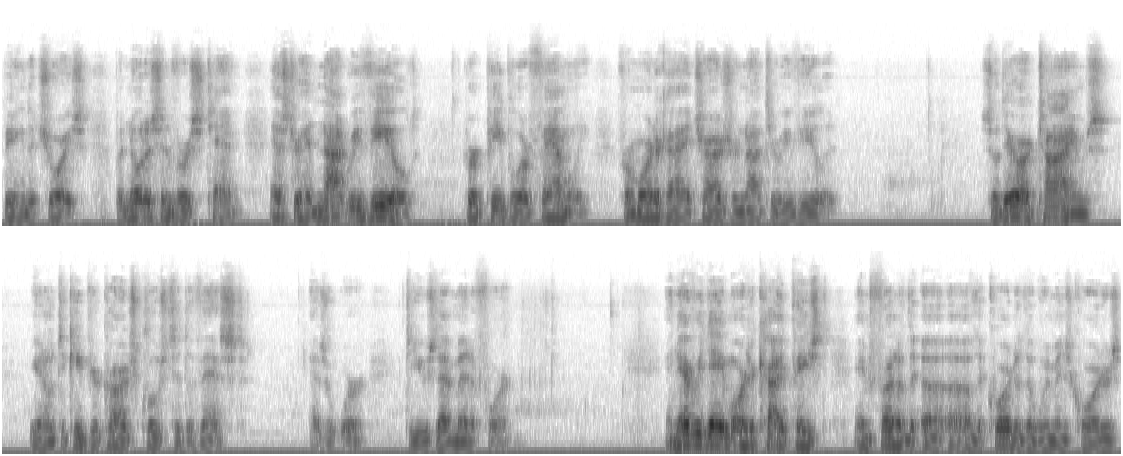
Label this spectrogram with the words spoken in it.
being the choice. But notice in verse ten, Esther had not revealed her people or family, for Mordecai had charged her not to reveal it. So there are times, you know, to keep your cards close to the vest, as it were, to use that metaphor. And every day Mordecai paced in front of the uh, uh, of the court of the women's quarters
